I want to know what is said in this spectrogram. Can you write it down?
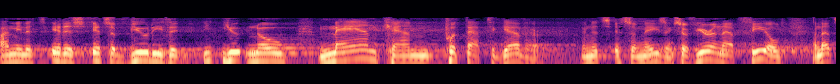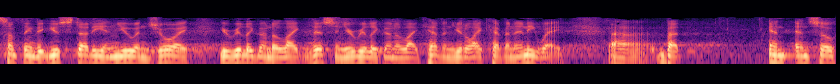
I mean, it, it is, it's a beauty that you, no man can put that together. And it's, it's amazing. So if you're in that field and that's something that you study and you enjoy, you're really going to like this and you're really going to like heaven. You'd like heaven anyway. Uh, but and, and so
